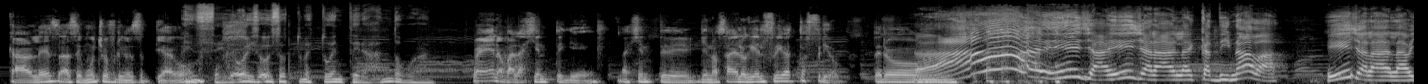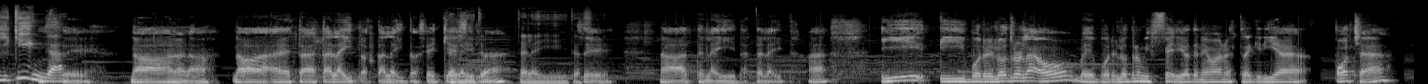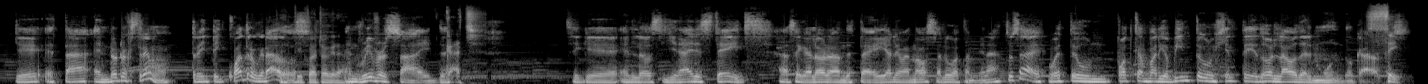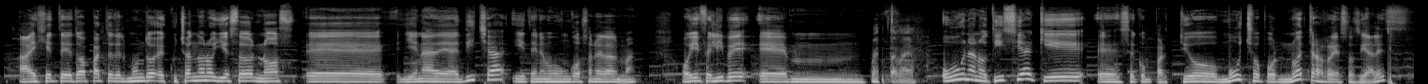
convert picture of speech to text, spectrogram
Carles, hace mucho frío en Santiago. En serio, eso me estuve enterando, weón. Bueno, para la gente que, la gente que no sabe lo que es el frío, esto es frío. Pero ¡Ah! Ella, ella, la, la escandinava. Ella, la, la vikinga. sí. No, no, no, no, está, está heladito, está heladito, si hay que decirlo. ¿ah? Está heladito, sí. Sí. No, está heladito, está heladito. ¿ah? Y, y por el otro lado, eh, por el otro hemisferio, tenemos a nuestra querida Pocha, que está en el otro extremo, 34 grados. 34 grados. En Riverside. Cach. Así que en los United States hace calor a donde está ella. Le mandamos saludos también. ¿ah? Tú sabes, pues este es un podcast variopinto con gente de todos lados del mundo, cabrón. Sí, hay gente de todas partes del mundo escuchándonos y eso nos eh, llena de dicha y tenemos un gozo en el alma. Oye, Felipe, em, Cuéntame. hubo una noticia que eh, se compartió mucho por nuestras redes sociales.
